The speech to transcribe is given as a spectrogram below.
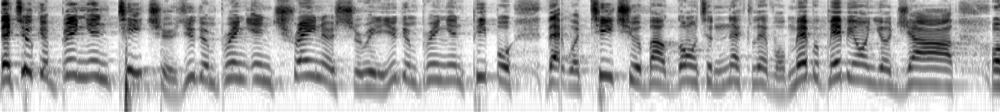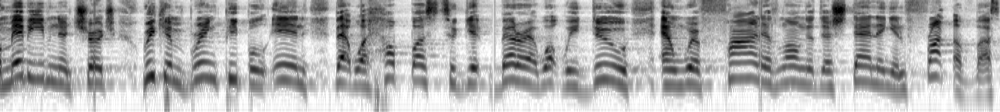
That you can bring in teachers, you can bring in trainers, Sharita, you can bring in people that will teach you about going to the next level. Maybe, maybe on your job or maybe even in church, we can bring people in that will help us to get better at what we do, and we're fine as long as they're standing in front of us.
